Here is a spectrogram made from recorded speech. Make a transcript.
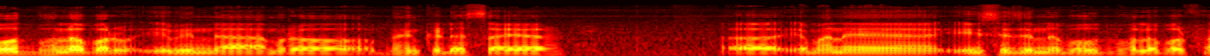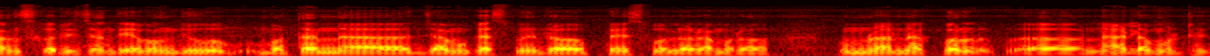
বহুত ভালো ইভিন আমার ভেঙ্কটেশ আয়ার এমানে এই সিজনে বহুত ভালো পরফরমান্স করেছেন এবং যে বর্তমান জম্মু কাশ্মীর পেস বোলর আমার উমরান আকবল নাটা মোর ঠিক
